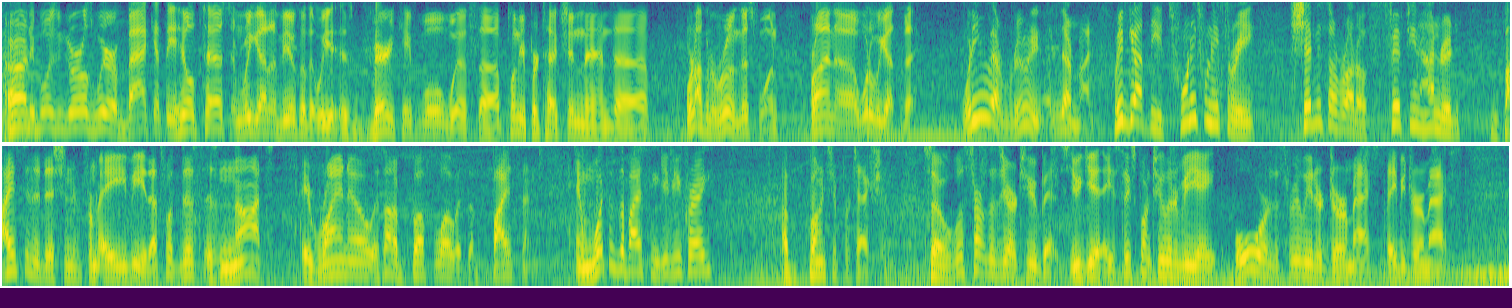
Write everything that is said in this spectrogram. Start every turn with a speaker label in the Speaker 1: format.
Speaker 1: Alrighty, boys and girls, we are back at the hill test, and we got a vehicle that we is very capable with uh, plenty of protection, and uh, we're not going to ruin this one. Brian, uh, what do we got today?
Speaker 2: What do you by ruining? Never mind. We've got the 2023 Chevy Silverado 1500 Bison Edition from AEV. That's what this is not a Rhino, it's not a Buffalo, it's a Bison. And what does the Bison give you, Craig? A bunch of protection. So let's start with the ZR2 bits. You get a 6.2 liter V8 or the 3 liter Duramax, baby Duramax.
